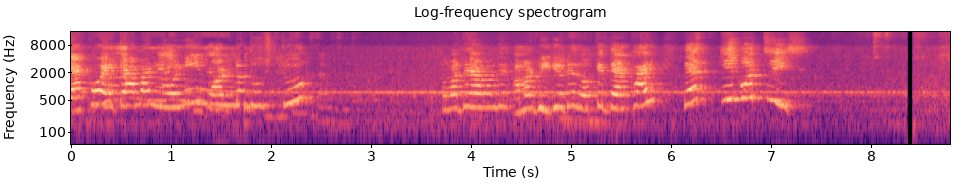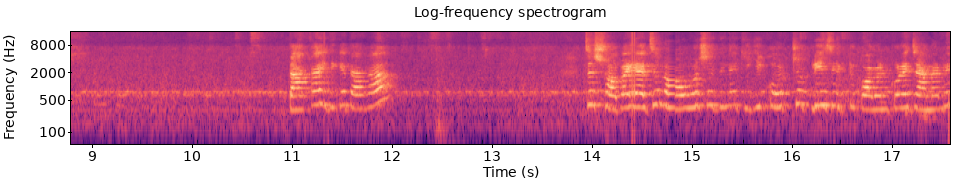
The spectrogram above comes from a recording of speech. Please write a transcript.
দেখো এটা আমার ননি বড্ড দুষ্টু। তোমাদের আমাদের, আমার ভিডিওটা ওকে দেখাই। দেখ, কি করছিস? টাকা এদিকে তাকা। আচ্ছা সবাই আছে নববর্ষের দিনে কি কি করছ? প্লিজ একটু কমেন্ট করে জানাবে।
